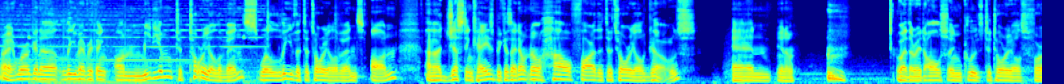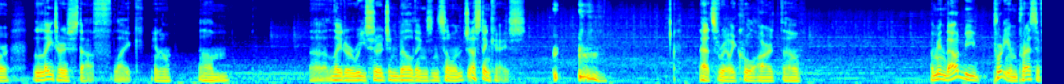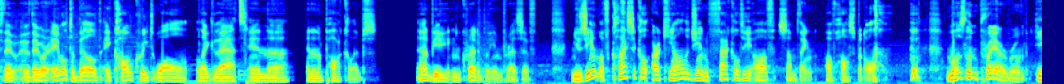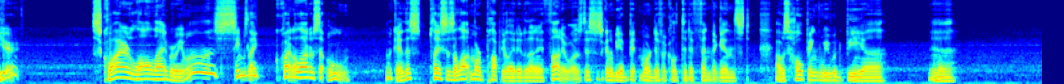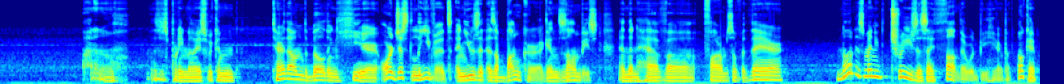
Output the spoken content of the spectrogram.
Alright, we're gonna leave everything on medium tutorial events. We'll leave the tutorial events on, uh, just in case, because I don't know how far the tutorial goes. And, you know, whether it also includes tutorials for later stuff, like, you know, um, uh, later research in buildings and so on, just in case. That's really cool art, though. I mean, that would be pretty impressive if they, if they were able to build a concrete wall like that in, uh, in an apocalypse. That would be incredibly impressive. Museum of Classical Archaeology and Faculty of something. Of hospital. Muslim prayer room. Here? Squire Law Library. Well, seems like quite a lot of stuff. Ooh. Okay, this place is a lot more populated than I thought it was. This is going to be a bit more difficult to defend against. I was hoping we would be, uh... Yeah. I don't know. This is pretty nice. We can tear down the building here, or just leave it and use it as a bunker against zombies. And then have uh, farms over there. Not as many trees as I thought there would be here, but okay.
